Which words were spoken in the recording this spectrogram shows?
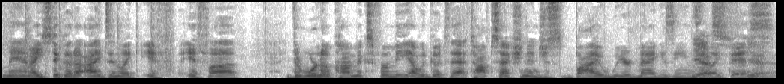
man, I used to go to Eide's and like if if uh, there were no comics for me, I would go to that top section and just buy weird magazines Yes, like this yeah.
